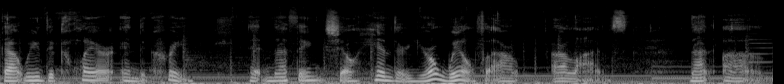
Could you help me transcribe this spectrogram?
God, we declare and decree that nothing shall hinder your will for our, our lives. Not um,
